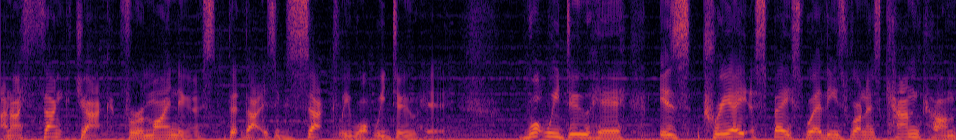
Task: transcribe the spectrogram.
And I thank Jack for reminding us that that is exactly what we do here. What we do here is create a space where these runners can come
